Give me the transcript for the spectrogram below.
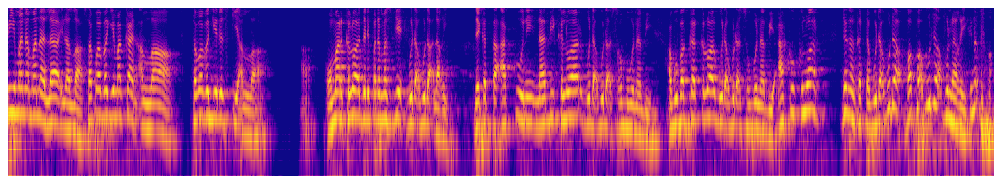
Di mana-mana la ilallah. Siapa bagi makan? Allah. Siapa bagi rezeki? Allah. Ha. Umar keluar daripada masjid, budak-budak lari. Dia kata, aku ni Nabi keluar, budak-budak serbu Nabi. Abu Bakar keluar, budak-budak serbu Nabi. Aku keluar, jangan kata budak-budak. Bapak budak pun lari. Kenapa?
